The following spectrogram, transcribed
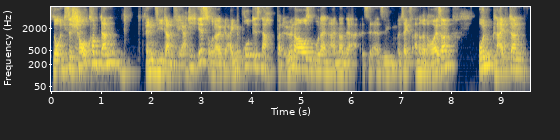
So, und diese Show kommt dann, wenn sie dann fertig ist oder eingeprobt ist, nach Bad Oeynhausen oder in anderen der sechs anderen Häusern und bleibt dann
